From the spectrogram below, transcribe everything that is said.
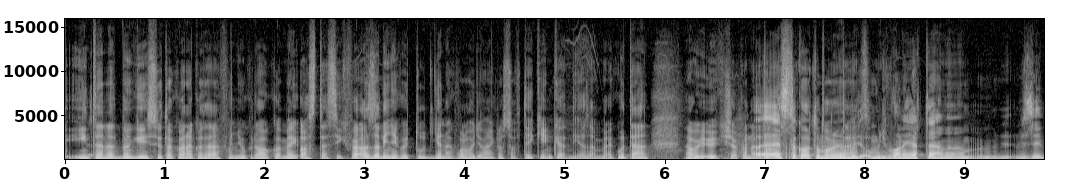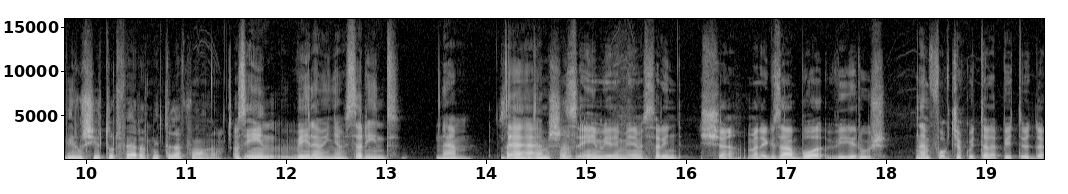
internetböngészőt akarnak a telefonjukra, akkor meg azt teszik fel. Az a lényeg, hogy tudjanak valahogy a Microsoft kémkedni az emberek után, mert hogy ők is akarnak. a Ezt akartam mondani, hogy amúgy van értelme izé, vírusírtót felrakni telefonra? Az én véleményem szerint nem. De Szerintem sem. Az én véleményem szerint se, mert igazából vírus nem fog csak úgy telepítődni,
